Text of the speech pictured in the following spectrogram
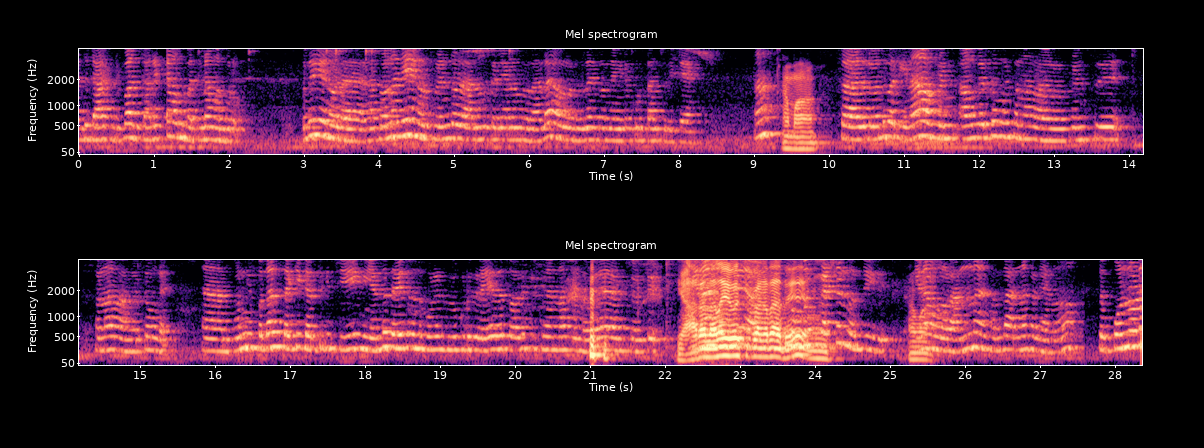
வந்து டாட் பிடிப்பேன். அது கரெக்டாக வந்து பார்த்தீங்கன்னா வந்துடும் வந்து என்னோட நான் சொன்னதே என்னோட ஃப்ரெண்டோட அண்ணன் கல்யாணம்ன்றதால அவரோட இதில் இது வந்து என்கிட்ட கொடுத்தான்னு சொல்லிட்டேன். ஆ? ஆமாம் ஸோ அதில் வந்து பார்த்தீங்கன்னா ஃப்ரெண்ட் அங்கே இருக்கவங்க சொன்னாங்க அவரோட ஃப்ரெண்ட்ஸு சொன்னாங்க அங்கே இருக்கவங்க. அந்த பொண்ணு இப்போ தான் தைக்க கற்றுக்குச்சு நீ எந்த தைரியத்தில் அந்த பொண்ணு போய் கொடுக்குற? ஏதோ சொதப்பிச்சுனா என்ன பண்ணுவ? அப்படின்னு சொல்லிட்டு. யாரா இருந்தாலும் யோசிப்பாங்க தான் அது ஸ்பெஷல் வந்து இது. ஏன்னா அவங்களோட அண்ணன் சொந்த அண்ணன் கல்யாணம். ஸோ பொண்ணோட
